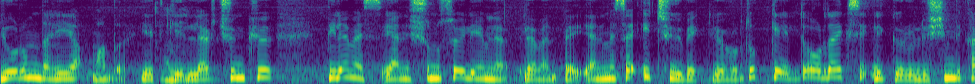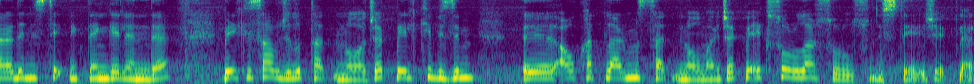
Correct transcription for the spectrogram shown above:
yorum dahi yapmadı yetkililer. Çünkü bilemez yani şunu söyleyeyim Le- Levent Bey. Yani mesela İTÜ'yü bekliyorduk. Geldi orada eksiklik görüldü. Şimdi Karadeniz Teknik'ten gelen de belki savcılık tatmin olacak. Belki bizim e, avukatlarımız tatmin olmayacak ve ek sorular sorulsun isteyecekler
